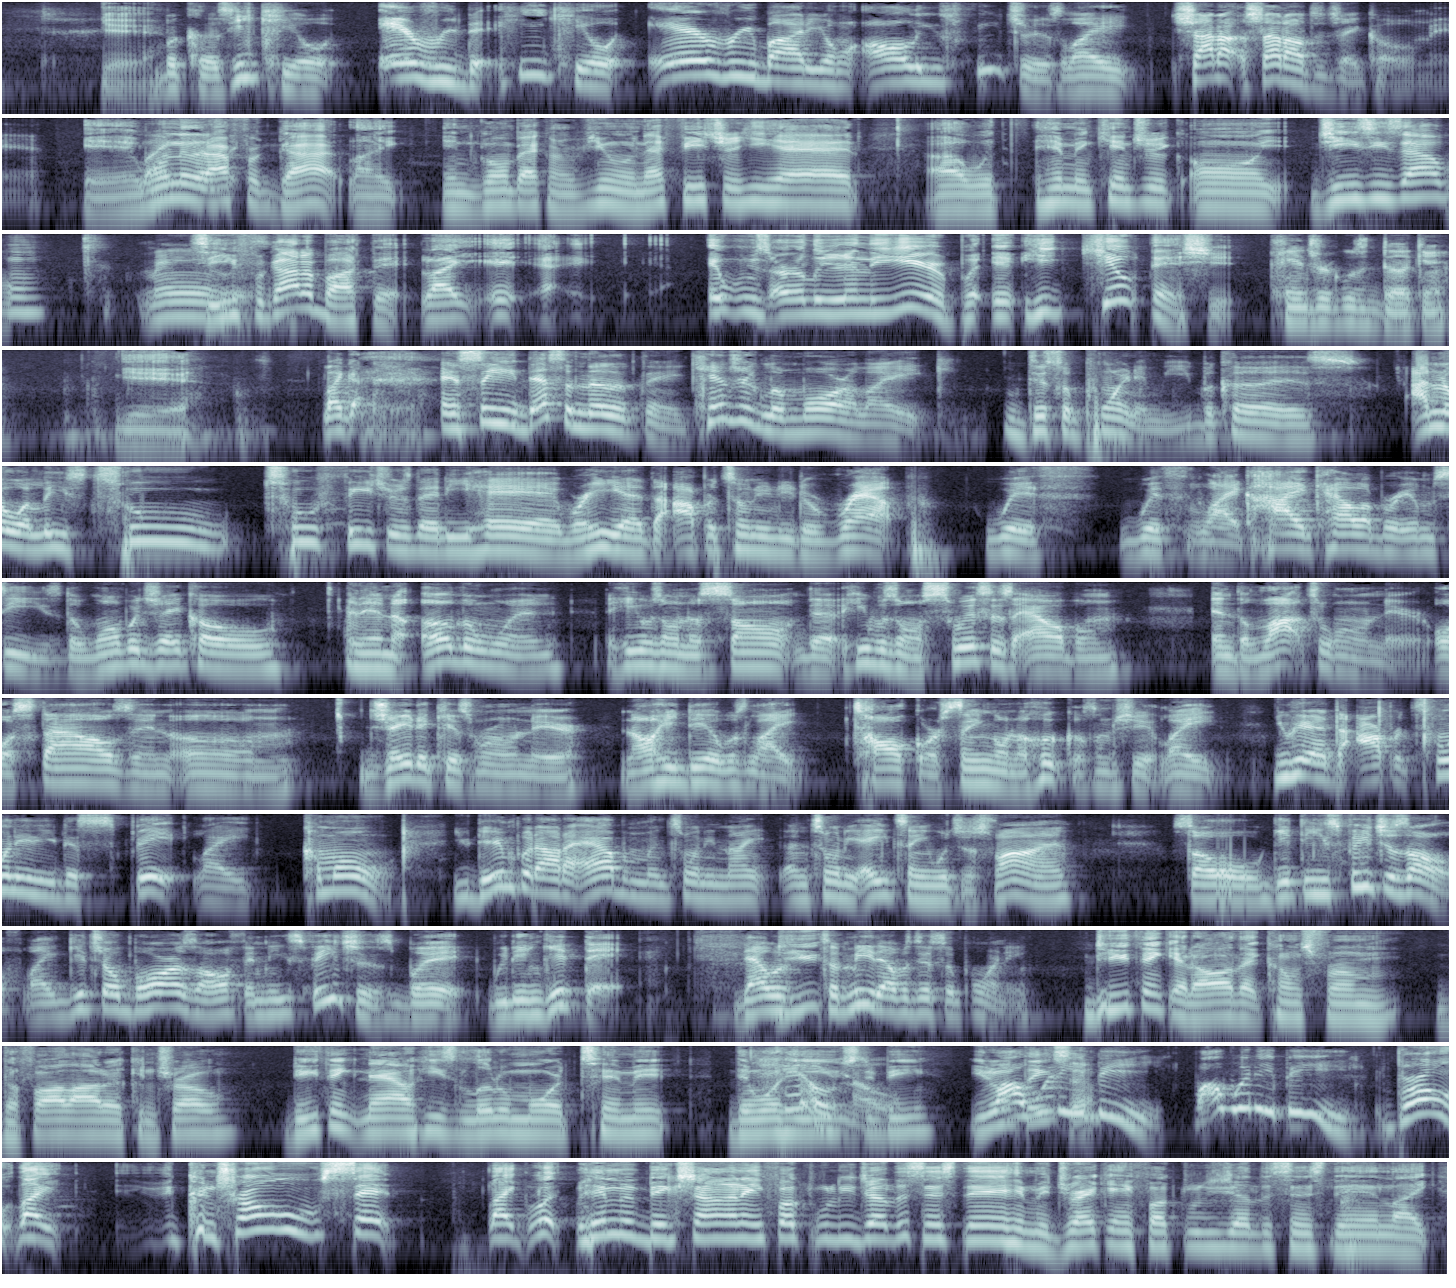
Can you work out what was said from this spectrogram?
Yeah. because he killed every day. He killed everybody on all these features. Like shout out, shout out to J Cole, man. Yeah, Like, one that I forgot, like in going back and reviewing that feature he had uh, with him and Kendrick on Jeezy's album. Man, So you forgot about that. Like it, it was earlier in the year, but it, he killed that shit. Kendrick was ducking. Yeah, Like, and see, that's another thing. Kendrick Lamar like disappointed me because I know at least two two features that he had where he had the opportunity to rap with with like high caliber MCs. The one with J Cole, and then the other one that he was on the song that he was on Swizz's album, and the LOX were on there, or Styles and um Jadakiss were on there, and all he did was like talk or sing on the hook or some shit. Like you had the opportunity to spit. Like, come on, you didn't put out an album in 29 in 2018, which is fine. So get these features off. Like get your bars off in these features, but we didn't get that. That was you- to me that was disappointing. Do you think at all that comes from the fallout of control? Do you think now he's a little more timid than what Hell he used no. to be? You don't Why think would so, he be? Why would he be? bro? Like control set. Like look, him and Big Sean ain't fucked with each other since then. Him and Drake ain't fucked with each other since then. Like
